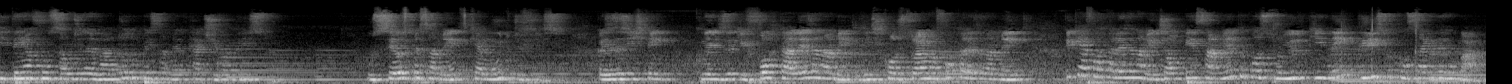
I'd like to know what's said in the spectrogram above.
Que tem a função de levar todo o pensamento cativo a Cristo. Os seus pensamentos, que é muito difícil. Porque às vezes a gente tem, como ele diz aqui, fortaleza na mente. A gente constrói uma fortaleza na mente. O que é fortaleza na mente? É um pensamento construído que nem Cristo consegue derrubar.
